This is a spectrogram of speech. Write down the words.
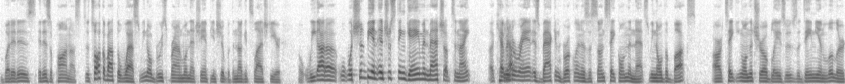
but it is it is upon us. To talk about the West, we know Bruce Brown won that championship with the Nuggets last year. We got a what should be an interesting game and matchup tonight. Uh, Kevin yep. Durant is back in Brooklyn as the Suns take on the Nets. We know the Bucks are taking on the Trailblazers. The Damian Lillard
